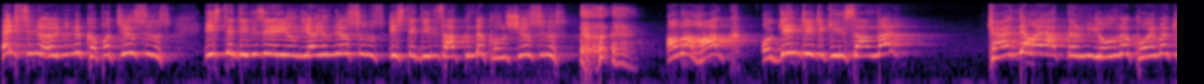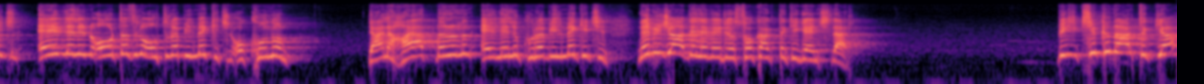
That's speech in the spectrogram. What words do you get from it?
Hepsinin önünü kapatıyorsunuz. İstediğinizi yayın- yayınlıyorsunuz. İstediğiniz hakkında konuşuyorsunuz. Ama halk, o gencecik insanlar kendi hayatlarını yoluna koymak için, evlerin ortasına oturabilmek için o konum, yani hayatlarının evlerini kurabilmek için ne mücadele veriyor sokaktaki gençler? Bir çıkın artık ya.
